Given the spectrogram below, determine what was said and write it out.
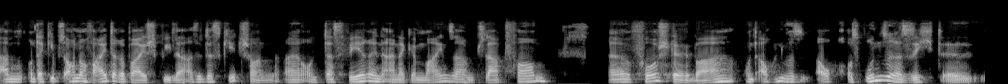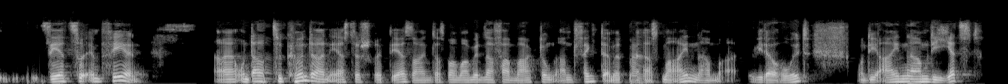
Ähm, und da gibt's auch noch weitere Beispiele. Also das geht schon. Und das wäre in einer gemeinsamen Plattform äh, vorstellbar und auch nur auch aus unserer Sicht äh, sehr zu empfehlen. Äh, und dazu könnte ein erster Schritt der sein, dass man mal mit einer Vermarktung anfängt, damit man erstmal Einnahmen wiederholt. Und die Einnahmen, die jetzt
